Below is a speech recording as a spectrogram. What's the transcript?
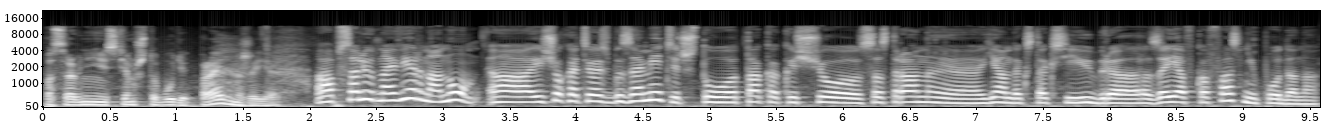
по сравнению с тем, что будет. Правильно же я? Абсолютно верно. Ну, а, еще хотелось бы заметить, что так как еще со стороны Яндекс Такси и Uber заявка ФАС не подана,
